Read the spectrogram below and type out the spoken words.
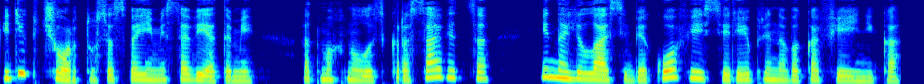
Иди к черту со своими советами, отмахнулась красавица и налила себе кофе из серебряного кофейника.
